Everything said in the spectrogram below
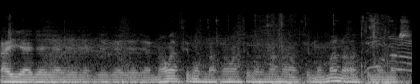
Ay, ay, ay, ay, ay, ay, ay, ay, ay, no avancemos más, no avancemos más, no avancemos más, no avancemos más.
